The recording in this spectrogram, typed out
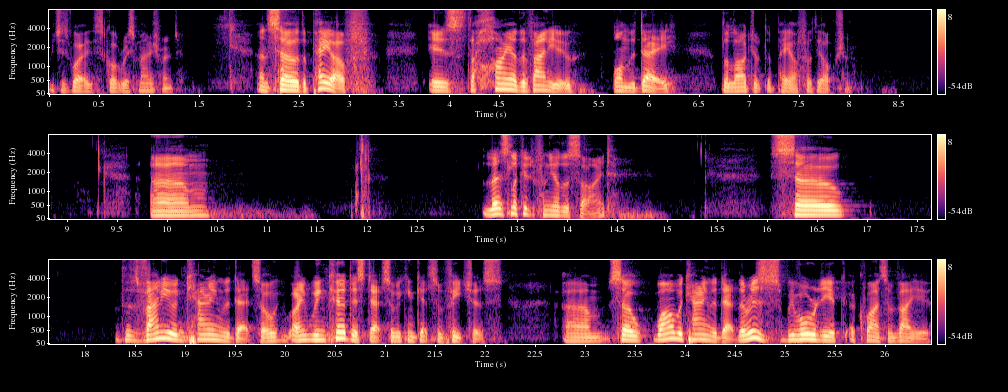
which is why it's called risk management. And so the payoff is the higher the value on the day, the larger the payoff of the option. Um, let's look at it from the other side. So there's value in carrying the debt. So we incurred this debt so we can get some features. Um, so while we're carrying the debt, there is we've already acquired some value.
